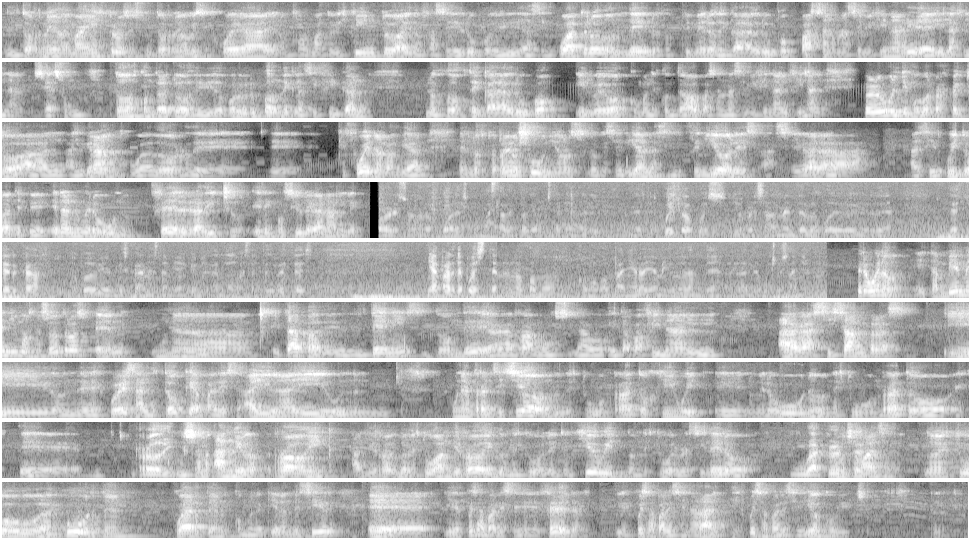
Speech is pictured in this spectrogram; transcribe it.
el torneo de maestros es un torneo que se juega en un formato distinto, hay dos fases de grupo divididas en cuatro, donde los dos primeros de cada grupo pasan a una semifinal y de ahí la final. O sea, es un todos contra todos dividido por grupo, donde clasifican los dos de cada grupo y luego, como les contaba, pasan a semifinal final. Pero lo último, con respecto al, al gran jugador de, de- que fue Nalbandián, en los torneos juniors, lo que serían las inferiores a llegar a- al circuito ATP, era el número uno. Federer ha dicho, era imposible ganarle. Es uno de los jugadores con más talento que hemos tenido en el, en el circuito, pues yo personalmente lo he podido vivir de, de cerca, lo he podido vivir en mis carnes también, que me ha ganado bastantes veces. Y aparte pues tenerlo como, como compañero y amigo durante, durante muchos años. Pero bueno, eh, también venimos nosotros en una etapa de- del tenis donde agarramos la etapa final Agassi Sampras y donde después al toque aparece, hay una, ahí un- una transición donde estuvo un rato Hewitt eh, número uno, donde estuvo un rato este, Roddick. ¿cómo se llama? Andy Ro- Roddick, Andy donde estuvo Andy Roddick, donde estuvo Leighton Hewitt, donde estuvo el brasilero. Donde estuvo Uga Kuerten, como le quieran decir, eh, y después aparece Federer, y después aparece Nadal, y después aparece Djokovic.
